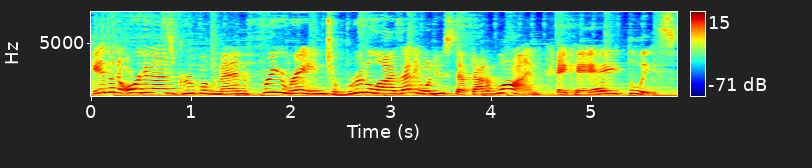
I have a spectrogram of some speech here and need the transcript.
gave an organized group of men free rein to brutalize anyone who stepped out of line, aka police.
